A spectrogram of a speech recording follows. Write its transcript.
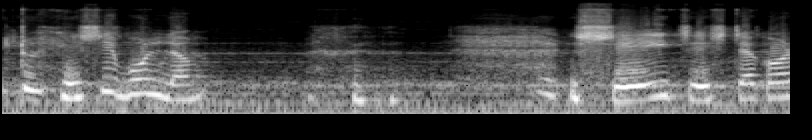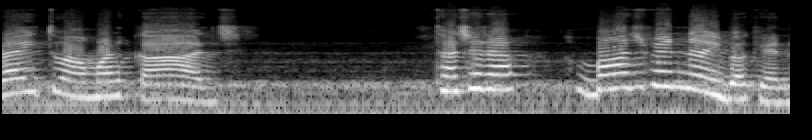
একটু হেসে বললাম সেই চেষ্টা করাই তো আমার কাজ। তাছাড়া বাঁচবেন নাই বা কেন?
